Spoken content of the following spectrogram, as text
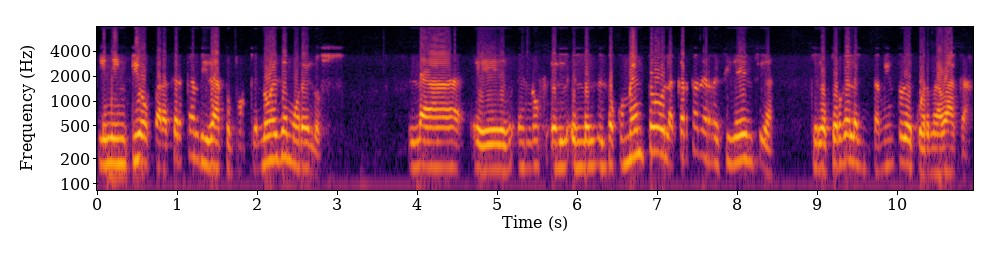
y mintió para ser candidato porque no es de Morelos, la, eh, el, el, el, documento, la carta de residencia que le otorga el Ayuntamiento de Cuernavaca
